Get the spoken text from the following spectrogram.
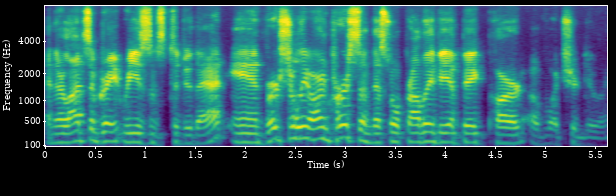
And there are lots of great reasons to do that. And virtually or in person, this will probably be a big part of what you're doing.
